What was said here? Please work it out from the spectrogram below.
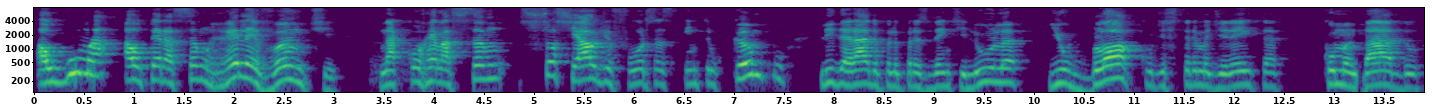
alguma alteração relevante na correlação social de forças entre o campo liderado pelo presidente Lula e o bloco de extrema-direita comandado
